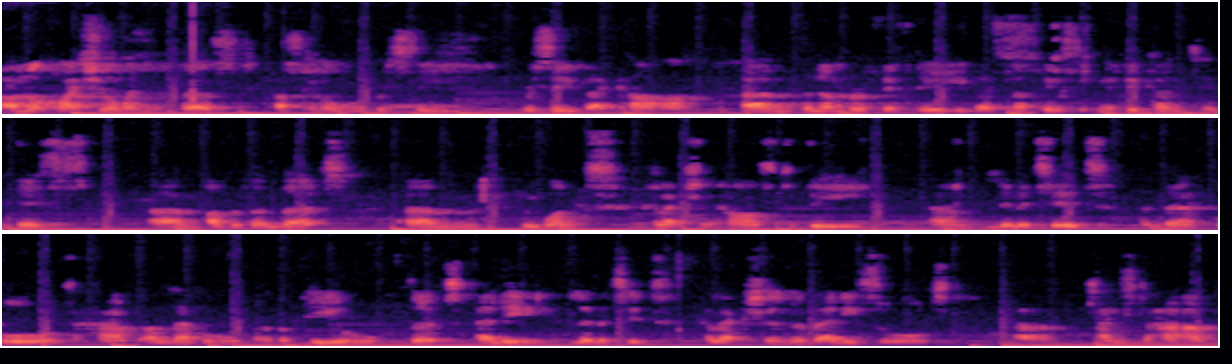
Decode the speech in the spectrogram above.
I'm not quite sure when the first customer will receive receive their car. Um, the number of 50, there's nothing significant in this um, other than that um, we want collection cars to be um, limited and therefore to have a level of appeal that any limited collection of any sort um, tends to have.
